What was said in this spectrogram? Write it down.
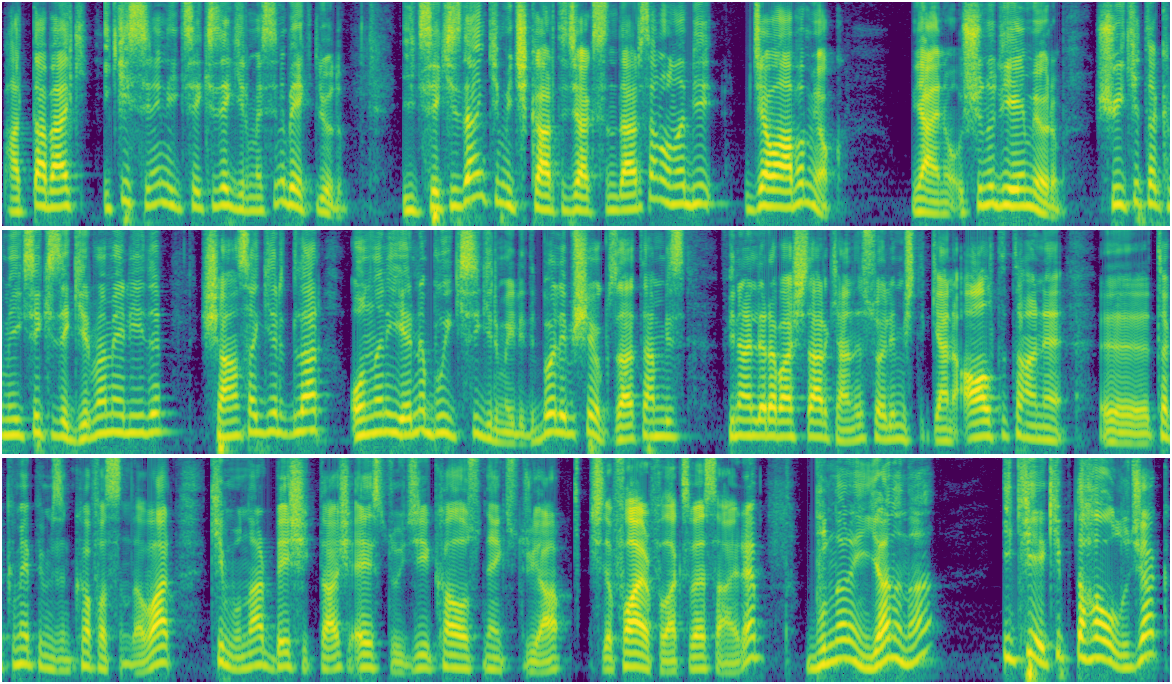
hatta belki ikisinin ilk 8'e girmesini bekliyordum. İlk 8'den kimi çıkartacaksın dersen ona bir cevabım yok. Yani şunu diyemiyorum. Şu iki takım ilk 8'e girmemeliydi. Şansa girdiler. Onların yerine bu ikisi girmeliydi. Böyle bir şey yok. Zaten biz finallere başlarken de söylemiştik. Yani 6 tane e, takım hepimizin kafasında var. Kim bunlar? Beşiktaş, S2G, Chaos Next Rüya, işte Fireflux vesaire. Bunların yanına iki ekip daha olacak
